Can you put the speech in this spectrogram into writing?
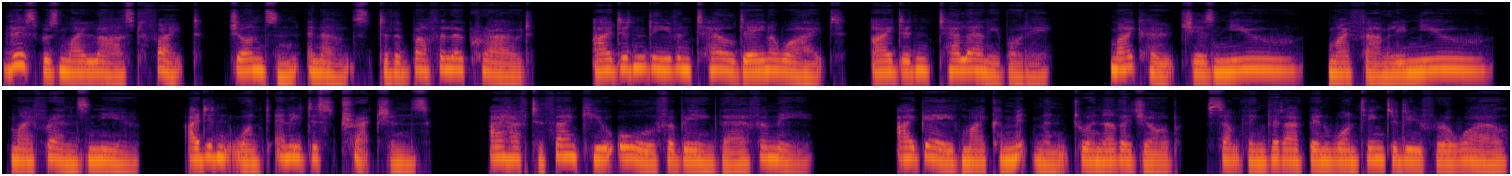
This was my last fight, Johnson announced to the Buffalo crowd. I didn't even tell Dana White, I didn't tell anybody. My coaches knew, my family knew, my friends knew. I didn't want any distractions. I have to thank you all for being there for me. I gave my commitment to another job, something that I've been wanting to do for a while.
